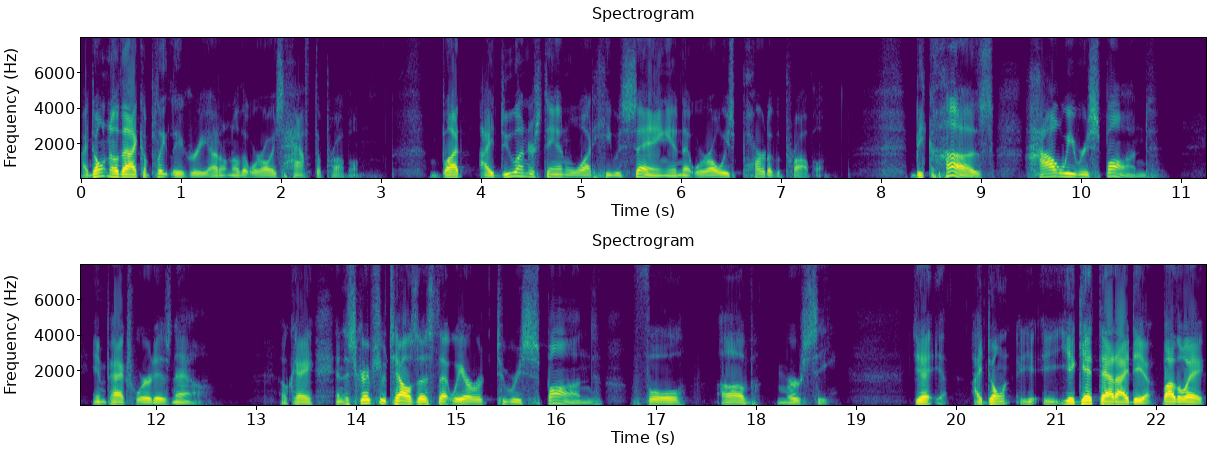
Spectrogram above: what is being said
I don't know that I completely agree. I don't know that we're always half the problem. But I do understand what he was saying in that we're always part of the problem because how we respond impacts where it is now. Okay? And the scripture tells us that we are to respond full of mercy. Yeah, I don't, you get that idea. By the way,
